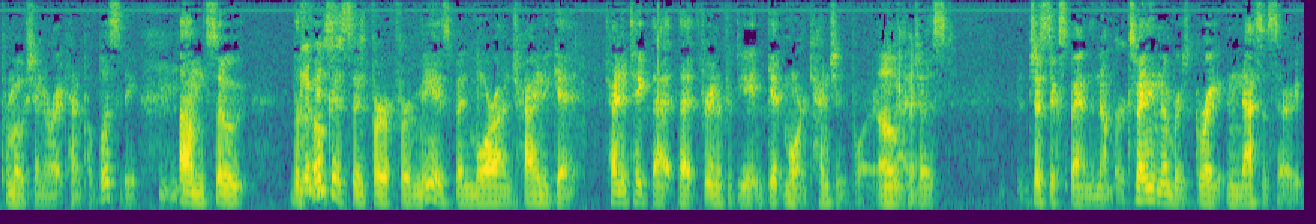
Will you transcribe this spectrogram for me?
promotion or right kind of publicity. Mhm. Um, so the me focus s- for for me has been more on trying to get trying to take that that 358 and get more attention for it, Oh, and okay. not just just expand the number. Expanding the number is great and necessary,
